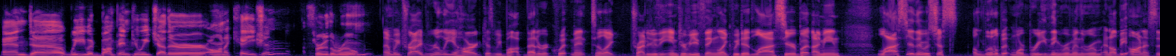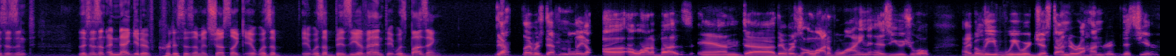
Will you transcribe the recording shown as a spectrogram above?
And uh, we would bump into each other on occasion through the room. And we tried really hard because we bought better equipment to, like, try to do the interview thing like we did last year. But, I mean, last year there was just a little bit more breathing room in the room. And I'll be honest, this isn't. This isn't a negative criticism. It's just like it was a it was a busy event. It was buzzing. Yeah, there was definitely a, a lot of buzz, and uh, there was a lot of wine as usual. I believe we were just under a hundred this year,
